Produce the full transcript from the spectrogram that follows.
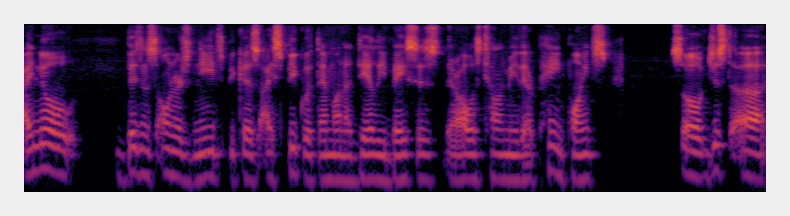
I know business owners' needs because I speak with them on a daily basis. They're always telling me their pain points. So just uh,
